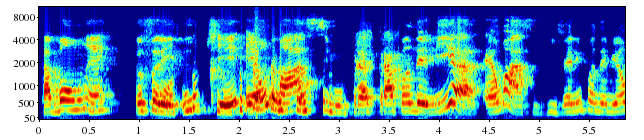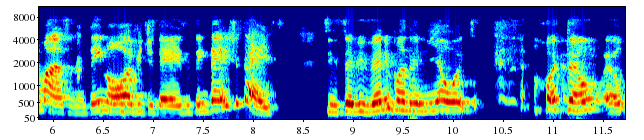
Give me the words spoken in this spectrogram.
Tá bom, né? Eu falei, o quê? É o máximo para a pandemia? É o máximo. Vivendo em pandemia é o máximo. Não tem 9 de 10, não tem 10 de 10. Sim, você vivendo em pandemia, 8, 8 é, o, é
